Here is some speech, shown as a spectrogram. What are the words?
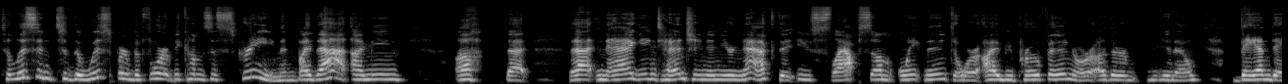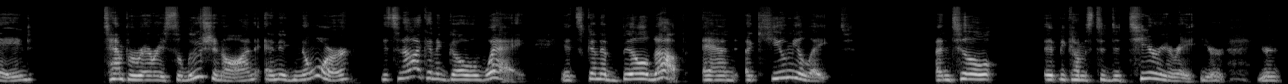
to listen to the whisper before it becomes a scream and by that I mean uh that that nagging tension in your neck that you slap some ointment or ibuprofen or other, you know, band-aid temporary solution on and ignore, it's not going to go away it's going to build up and accumulate until it becomes to deteriorate. Your your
